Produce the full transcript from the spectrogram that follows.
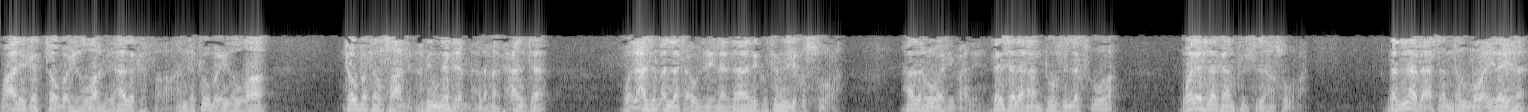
وعليك التوبة إلى الله من هذا الكفارة أن تتوب إلى الله توبة صادقة بالندم على ما فعلت والعزم ألا تعود إلى ذلك وتمزق الصورة. هذا هو الواجب عليه ليس لها أن ترسل لك صورة وليس لك أن ترسل لها صورة. بل لا بأس أن تنظر إليها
